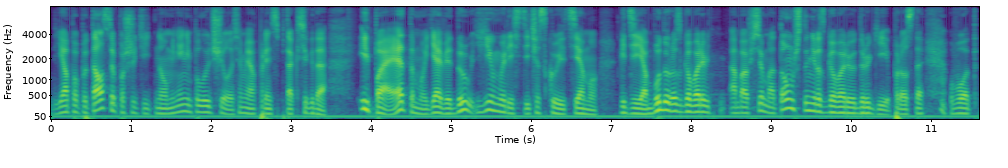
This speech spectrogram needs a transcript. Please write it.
я попытался пошутить, но у меня не получилось. У меня, в принципе, так всегда. И поэтому я веду юмористическую тему, где я буду разговаривать обо всем о том, что не разговаривают другие. Просто вот.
